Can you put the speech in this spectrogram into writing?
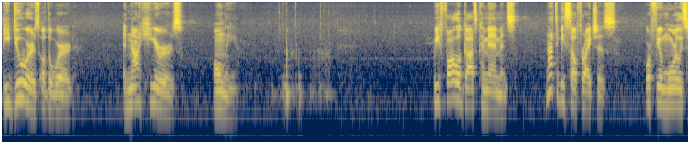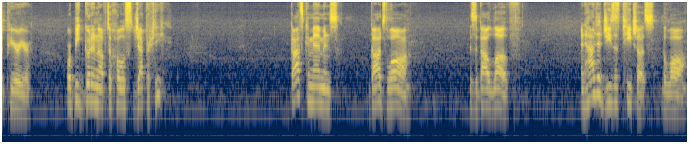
Be doers of the word and not hearers only. We follow God's commandments not to be self righteous or feel morally superior or be good enough to host Jeopardy. God's commandments, God's law, is about love. And how did Jesus teach us the law?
